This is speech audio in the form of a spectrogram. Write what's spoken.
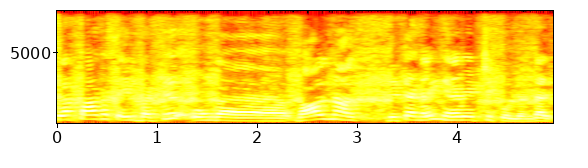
சிறப்பாக செயல்பட்டு உங்கள் வாழ்நாள் திட்டங்களை நிறைவேற்றி கொள்ளுங்கள்.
